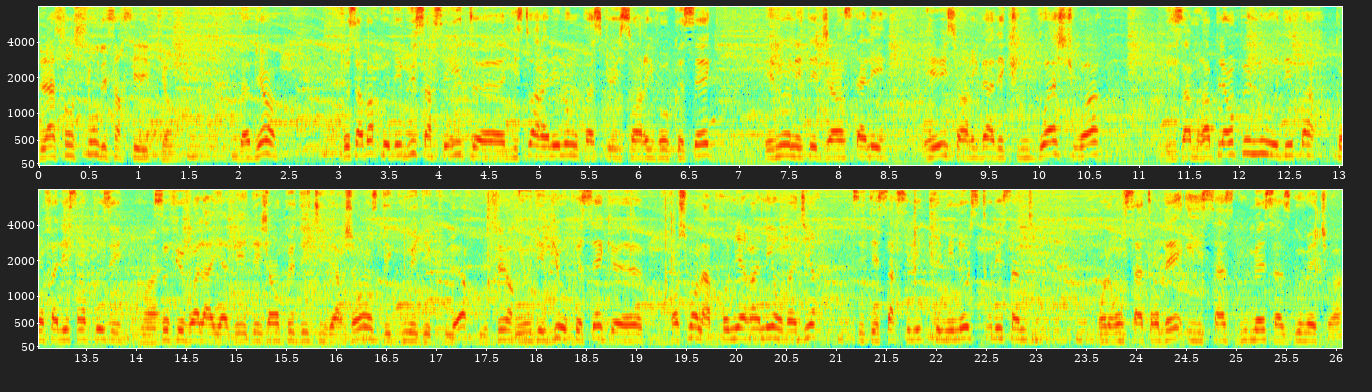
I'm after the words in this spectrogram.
l'ascension des Sarcélites Bah bien. Il faut savoir qu'au début, Sarcélite, euh, l'histoire elle est longue parce qu'ils sont arrivés au COSEC et nous on était déjà installés. Et eux ils sont arrivés avec une gouache, tu vois. Et ça me rappelait un peu nous au départ, quand il fallait s'imposer. Sauf que voilà, il y avait déjà un peu des divergences, des goûts et des couleurs. Et au début au COSEC, euh, franchement la première année on va dire, c'était Sarcélite Criminals tous les samedis. On, s'attendait et ça se goumait, ça se goumait, tu vois.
